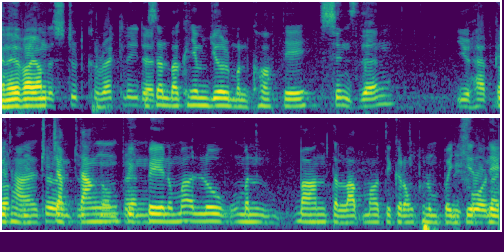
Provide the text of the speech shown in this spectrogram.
and have I understood correctly បើសិន that បើខ្ញុំយល់មិនខុសទេ since then you have គឺ not ថាចាប់ returned to តាំង Phnom ពី Penh ពេលនោះមកលោកមិនបានត្រឡប់មកទីក្រុងភ្នំពេញទៀត before ទេ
